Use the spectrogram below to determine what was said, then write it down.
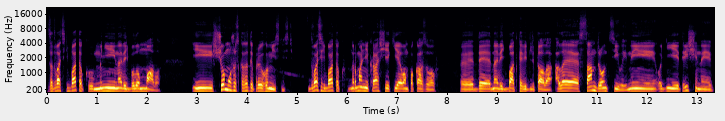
За 20 баток мені навіть було мало. І що можу сказати про його міцність? 20 баток, нормальні кращі, які я вам показував, де навіть батка відлітала, але сам дрон цілий. Ні однієї тріщини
